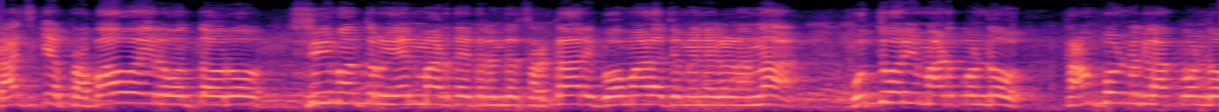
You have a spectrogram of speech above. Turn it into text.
ರಾಜಕೀಯ ಪ್ರಭಾವ ಇರುವಂತವರು, ಶ್ರೀಮಂತರು ಏನ್ ಮಾಡ್ತಾ ಇದ್ದಾರೆ ಅಂದ್ರೆ ಸರ್ಕಾರಿ ಗೋಮಾಳ ಜಮೀನುಗಳನ್ನ ಒತ್ತುವರಿ ಮಾಡಿಕೊಂಡು ಕಾಂಪೌಂಡ್ಗಳು ಹಾಕೊಂಡು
